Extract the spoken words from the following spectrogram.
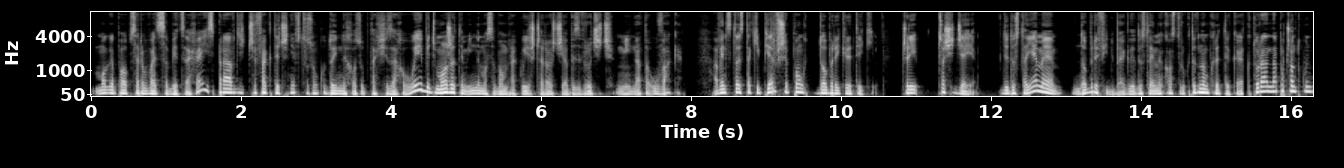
mogę poobserwować sobie cechę i sprawdzić, czy faktycznie w stosunku do innych osób tak się zachowuje i być może tym innym osobom brakuje szczerości, aby zwrócić mi na to uwagę. A więc to jest taki pierwszy punkt dobrej krytyki. Czyli co się dzieje? Gdy dostajemy dobry feedback, gdy dostajemy konstruktywną krytykę, która na początku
